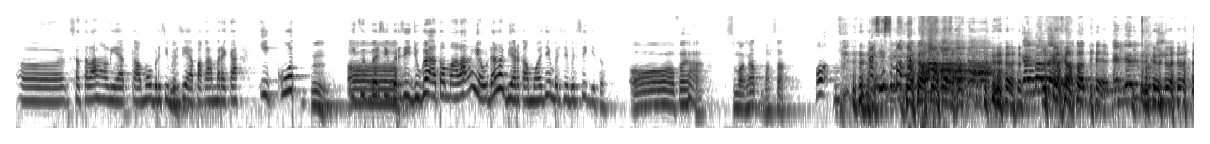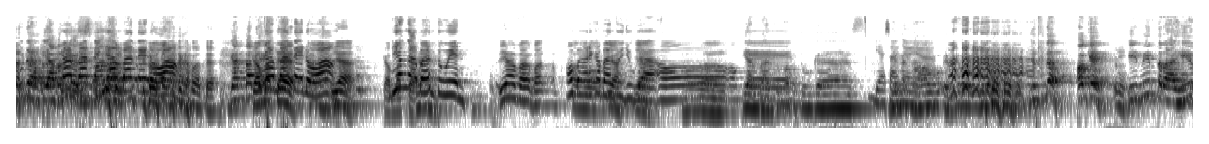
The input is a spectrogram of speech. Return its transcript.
eh, setelah ngelihat kamu bersih-bersih apakah mereka ikut Hmm. ikut Oh, bersih-bersih juga atau malah ya udahlah biar kamu aja yang bersih-bersih gitu? Oh, apa ya? Semangat masak. Oh, kasih semangat. Ganbate. Ganbate. And then. Udah, ya betul. Gambate, gambate doang. Ganbate. Ganbate. Gambate doang. Iya. Dia ganbate. nggak bantuin. Iya, ba- ba- Oh, anu, mereka bantu ya, juga. ya. Oh, oke. Yang bantu mah petugas. Biasanya Dia ya. tahu. Betul. ya sudah. Oke, ini terakhir.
